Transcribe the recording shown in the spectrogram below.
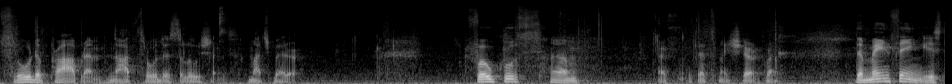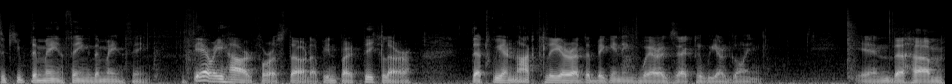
through the problem, not through the solutions. Much better. Focus. Um, that's my shirt, right? The main thing is to keep the main thing the main thing. Very hard for a startup, in particular, that we are not clear at the beginning where exactly we are going. And um,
